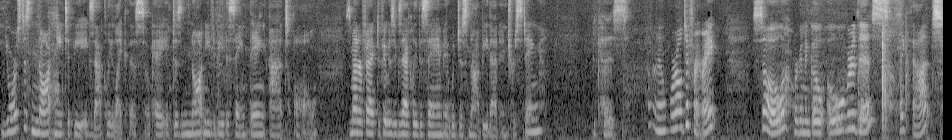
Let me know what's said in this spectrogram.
yours does not need to be exactly like this, okay? It does not need to be the same thing at all. As a matter of fact, if it was exactly the same, it would just not be that interesting because, I don't know, we're all different, right? So we're gonna go over this like that.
